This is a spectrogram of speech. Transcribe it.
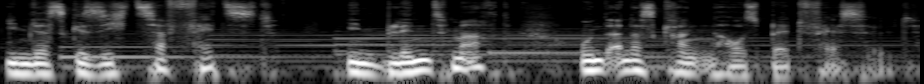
ihm das Gesicht zerfetzt, ihn blind macht und an das Krankenhausbett fesselt.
